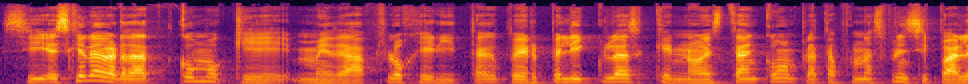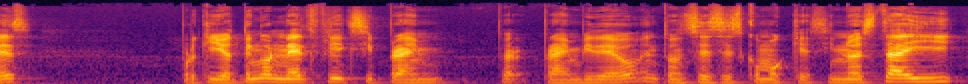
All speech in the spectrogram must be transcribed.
Sí, es que la verdad como que me da flojerita ver películas que no están como plataformas principales. Porque yo tengo Netflix y Prime, Prime Video. Entonces es como que si no está ahí,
